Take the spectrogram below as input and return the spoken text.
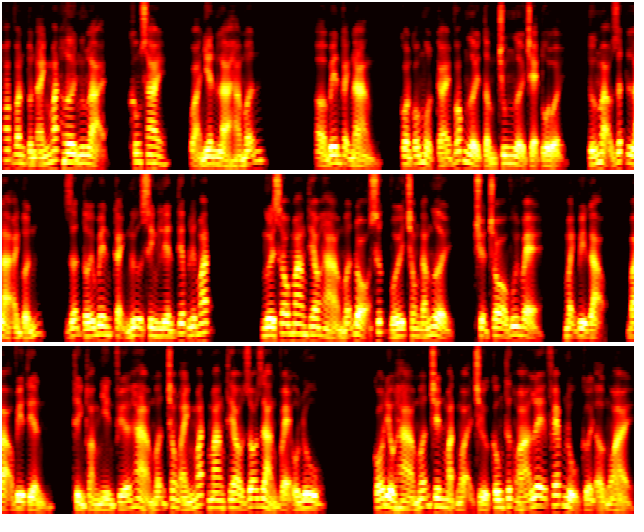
Hoắc văn tuấn ánh mắt hơi ngưng lại, không sai, quả nhiên là hà mẫn. Ở bên cạnh nàng, còn có một cái vóc người tầm trung người trẻ tuổi, tướng mạo rất là anh tuấn, dẫn tới bên cạnh nữ sinh liên tiếp liếc mắt. Người sau mang theo hà mẫn đỏ sức với trong đám người, chuyện cho vui vẻ, mạnh vì gạo, bạo vì tiền, thỉnh thoảng nhìn phía hà mẫn trong ánh mắt mang theo rõ ràng vẻ ôn lu có điều hà mẫn trên mặt ngoại trừ công thức hóa lễ phép nụ cười ở ngoài,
